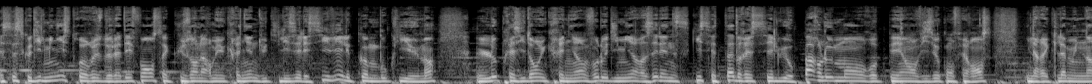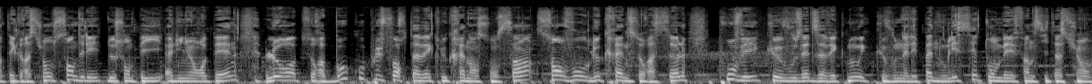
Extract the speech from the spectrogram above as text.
Et c'est ce que dit le ministre russe de la Défense, accusant l'armée ukrainienne d'utiliser les civils comme bouclier humain. Le président ukrainien Volodymyr Zelensky s'est adressé, lui, au Parlement européen en visioconférence. Il réclame une intégration sans délai de son pays à l'Union européenne. L'Europe sera beaucoup plus forte avec l'Ukraine en son. Sans vous, l'Ukraine sera seule. Prouvez que vous êtes avec nous et que vous n'allez pas nous laisser tomber. Fin de citation.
